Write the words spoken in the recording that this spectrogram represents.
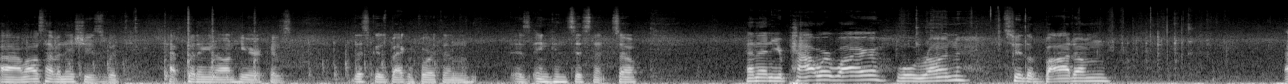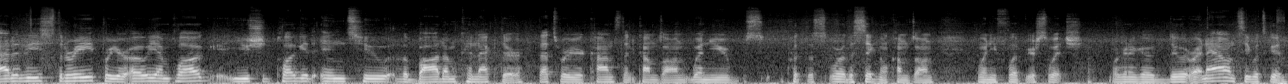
Um, I was having issues with putting it on here because this goes back and forth and is inconsistent. So, and then your power wire will run to the bottom out of these three for your OEM plug you should plug it into the bottom connector. That's where your constant comes on when you put this or the signal comes on when you flip your switch. We're gonna go do it right now and see what's good.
